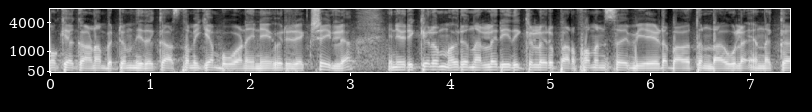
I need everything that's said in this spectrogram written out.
നോക്കിയാൽ കാണാൻ പറ്റും. ഇതൊക്കെ അസ്തമിക്കാൻ പോവുകയാണ് ഇനി ഒരു രക്ഷയില്ല ഇനി ഒരിക്കലും ഒരു നല്ല രീതിക്കുള്ള ഒരു പെർഫോമൻസ് വി ഐയുടെ ഭാഗത്തുണ്ടാവില്ല എന്നൊക്കെ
